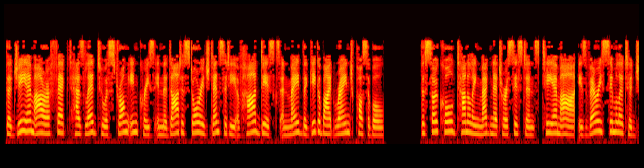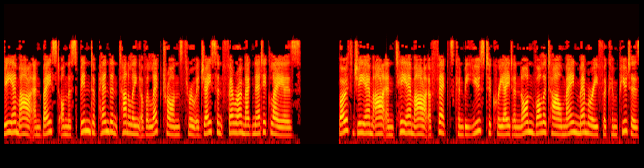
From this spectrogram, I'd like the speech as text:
The GMR effect has led to a strong increase in the data storage density of hard disks and made the gigabyte range possible. The so-called tunneling magnetoresistance (TMR) is very similar to GMR and based on the spin-dependent tunneling of electrons through adjacent ferromagnetic layers. Both GMR and TMR effects can be used to create a non-volatile main memory for computers,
